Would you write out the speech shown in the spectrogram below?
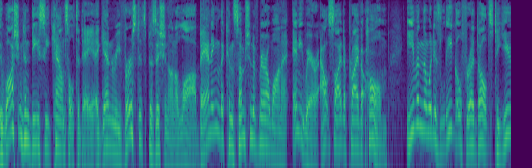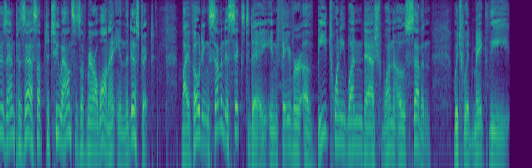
The Washington, D.C. Council today again reversed its position on a law banning the consumption of marijuana anywhere outside a private home, even though it is legal for adults to use and possess up to two ounces of marijuana in the district. By voting 7 to 6 today in favor of B21 107, which would make the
